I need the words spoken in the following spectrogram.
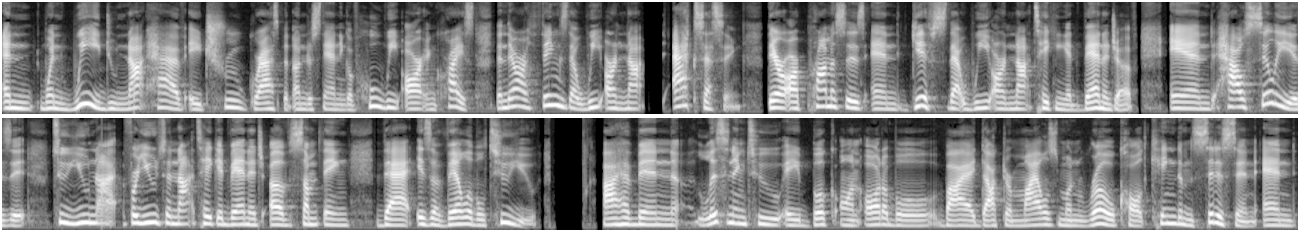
and when we do not have a true grasp and understanding of who we are in Christ, then there are things that we are not accessing. There are promises and gifts that we are not taking advantage of. And how silly is it to you not for you to not take advantage of something that is available to you? I have been listening to a book on Audible by Dr. Myles Munroe called Kingdom Citizen and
